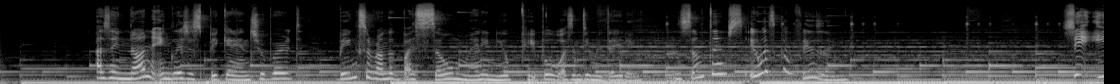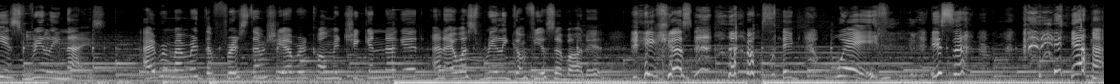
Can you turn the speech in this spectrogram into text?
As a non English speaking introvert, being surrounded by so many new people was intimidating, and sometimes it was confusing. She is really nice. I remember the first time she ever called me chicken nugget, and I was really confused about it because I was like, "Wait, is it?" yeah,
